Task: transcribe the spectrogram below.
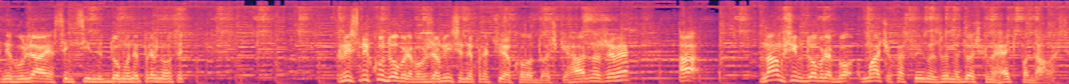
не гуляє, синці додому не приносить. Ліснику добре, бо вже в лісі не працює коло дочки, гарно живе. А нам всім добре, бо мачуха своїми злими дочками геть подалася.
